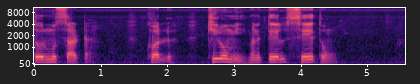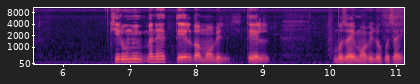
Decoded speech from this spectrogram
তরমুজ সারটা খর কিরমি মানে তেল সে থং কিরোমি মানে তেল বা মবিল। তেল বোঝায়, মবিলও বোঝায়।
